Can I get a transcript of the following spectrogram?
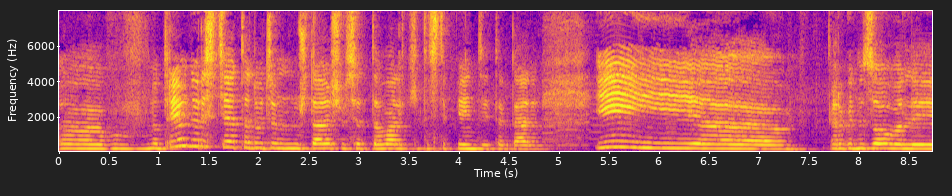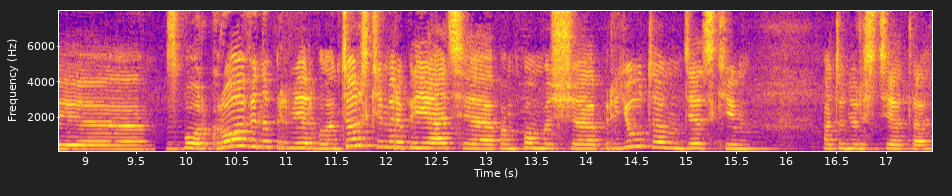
внутри университета людям, нуждающимся, давали какие-то стипендии и так далее. И организовывали сбор крови, например, волонтерские мероприятия, помощь приютам детским от университета.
